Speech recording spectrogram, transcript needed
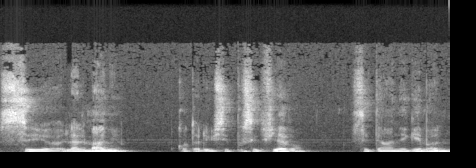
C'est euh, l'Allemagne, quand elle a eu ses poussées de fièvre, c'était un hégémon,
